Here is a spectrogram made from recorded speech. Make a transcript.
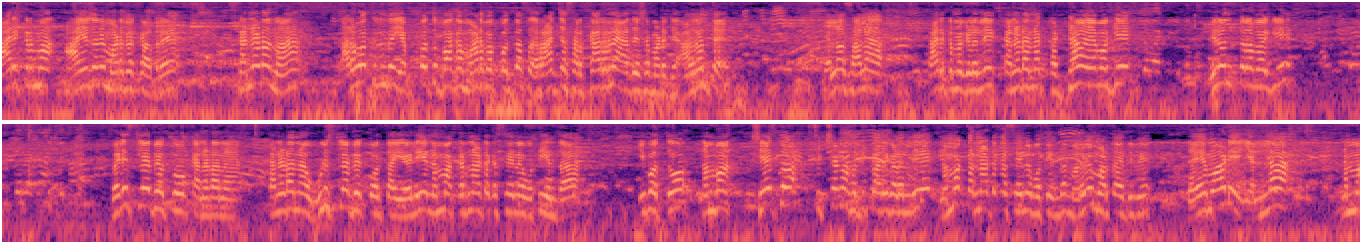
ಕಾರ್ಯಕ್ರಮ ಆಯೋಜನೆ ಮಾಡಬೇಕಾದ್ರೆ ಕನ್ನಡನ ಅರವತ್ತರಿಂದ ಎಪ್ಪತ್ತು ಭಾಗ ಮಾಡಬೇಕು ಅಂತ ರಾಜ್ಯ ಸರ್ಕಾರನೇ ಆದೇಶ ಮಾಡಿದೆ. ಅದರಂತೆ ಎಲ್ಲ ಶಾಲಾ ಕಾರ್ಯಕ್ರಮಗಳಲ್ಲಿ ಕನ್ನಡನ ಕಡ್ಡಾಯವಾಗಿ ನಿರಂತರವಾಗಿ ಬೆಳೆಸಲೇಬೇಕು ಕನ್ನಡನ ಕನ್ನಡನ ಉಳಿಸಲೇಬೇಕು ಅಂತ ಹೇಳಿ ನಮ್ಮ ಕರ್ನಾಟಕ ಸೇನೆ ವತಿಯಿಂದ ಇವತ್ತು ನಮ್ಮ ಕ್ಷೇತ್ರ ಶಿಕ್ಷಣ ಅಧಿಕಾರಿಗಳಲ್ಲಿ ನಮ್ಮ ಕರ್ನಾಟಕ ಸೇನೆ ವತಿಯಿಂದ ಮನವಿ ಮಾಡ್ತಾ ಇದ್ದೀವಿ. ದಯಮಾಡಿ ಎಲ್ಲ ನಮ್ಮ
